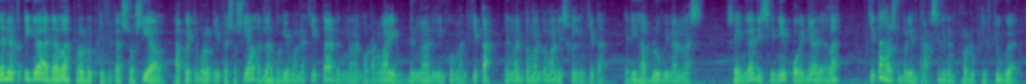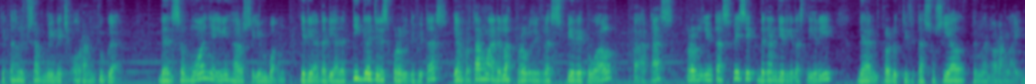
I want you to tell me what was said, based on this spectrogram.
Dan yang ketiga adalah produktivitas sosial. Apa itu produktivitas sosial? Adalah bagaimana kita dengan orang lain, dengan lingkungan kita, dengan teman-teman di sekeliling kita. Jadi habluminan nas. Sehingga di sini poinnya adalah kita harus berinteraksi dengan produktif juga. Kita harus bisa manage orang juga dan semuanya ini harus seimbang. Jadi tadi ada tiga jenis produktivitas. Yang pertama adalah produktivitas spiritual ke atas, produktivitas fisik dengan diri kita sendiri, dan produktivitas sosial dengan orang lain.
